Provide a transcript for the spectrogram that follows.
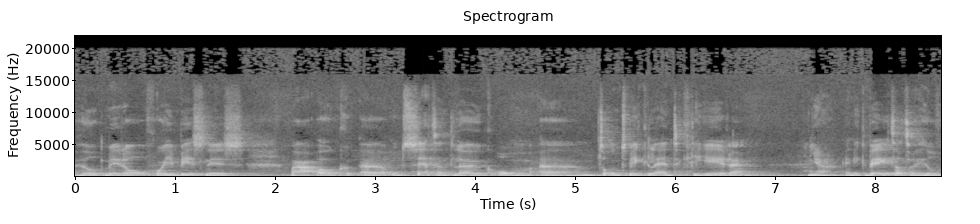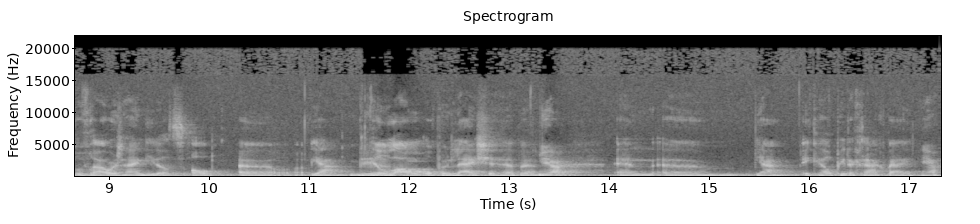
hulpmiddel voor je business, maar ook ontzettend leuk om te ontwikkelen en te creëren. Ja. En ik weet dat er heel veel vrouwen zijn die dat al ja, heel lang op hun lijstje hebben. Ja. En um, ja, ik help je er graag bij. Ja.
